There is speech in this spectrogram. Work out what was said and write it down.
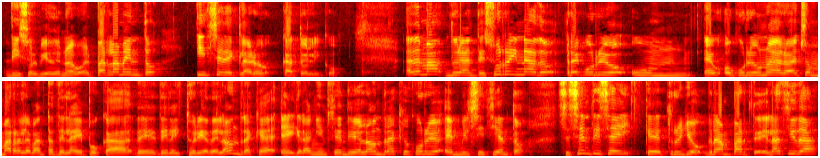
disolvió de nuevo el Parlamento y se declaró católico. Además, durante su reinado recurrió un, eh, ocurrió uno de los hechos más relevantes de la época de, la historia de Londres, que es el gran incendio de Londres que ocurrió en 1666, que destruyó gran parte de la ciudad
